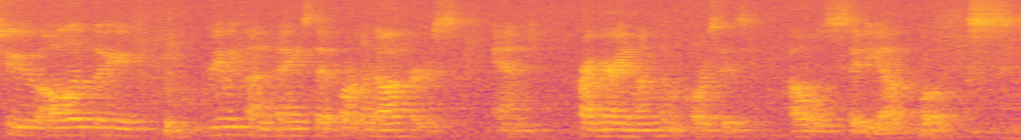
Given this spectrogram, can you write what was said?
to all of the really fun things that Portland offers. And primary among them, of course, is Powell's City of Books.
